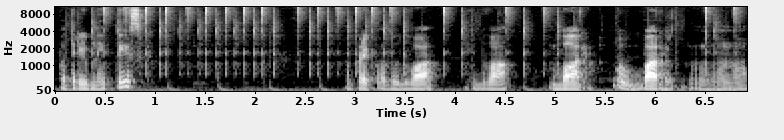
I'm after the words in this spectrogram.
потрібний тиск, наприклад, 2,2 бар. Ну, бар воно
